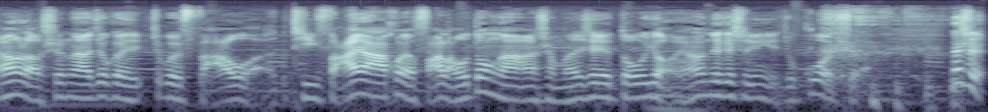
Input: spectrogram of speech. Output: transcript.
然后老师呢就会就会罚我体罚呀，或者罚劳动啊，什么这些都有，然后这个事情也就过去了。但是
